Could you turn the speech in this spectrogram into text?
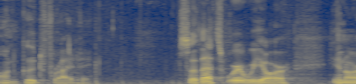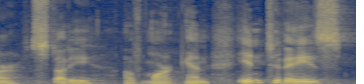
on Good Friday. So that's where we are in our study of Mark. And in today's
